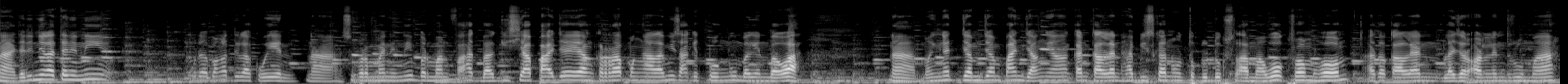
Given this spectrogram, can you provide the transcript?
Nah jadi ini latihan ini udah banget dilakuin. Nah Superman ini bermanfaat bagi siapa aja yang kerap mengalami sakit punggung bagian bawah. Nah, mengingat jam-jam panjang yang akan kalian habiskan untuk duduk selama work from home atau kalian belajar online di rumah,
